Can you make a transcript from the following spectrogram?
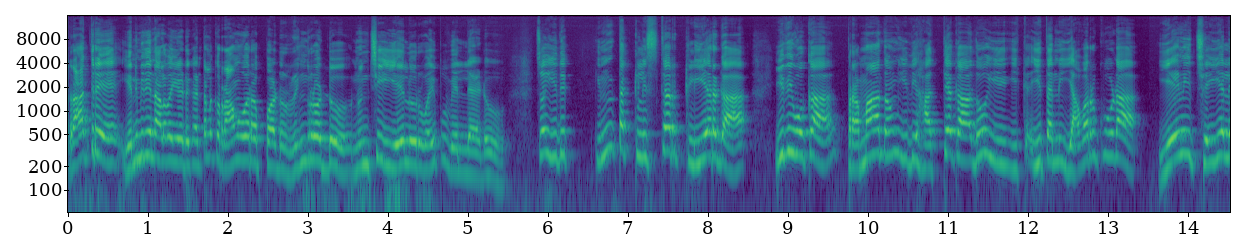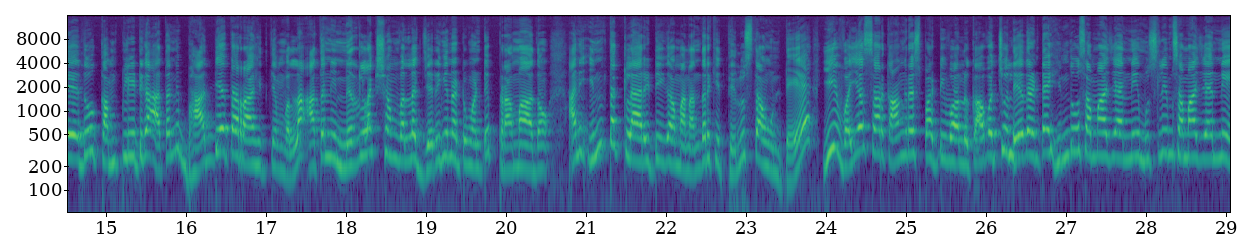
రాత్రి ఎనిమిది నలభై ఏడు గంటలకు రామవరప్పాడు రింగ్ రోడ్డు నుంచి ఏలూరు వైపు వెళ్ళాడు. సో ఇది ఇంత క్లిస్టర్ క్లియర్గా ఇది ఒక ప్రమాదం ఇది హత్య కాదు. ఈ- ఇక- ఇతన్ని ఎవరు కూడా ఏమీ చెయ్యలేదు కంప్లీట్గా అతన్ని బాధ్యత రాహిత్యం వల్ల అతని నిర్లక్ష్యం వల్ల జరిగినటువంటి ప్రమాదం అని ఇంత క్లారిటీగా మనందరికీ తెలుస్తూ ఉంటే ఈ వైఎస్ఆర్ కాంగ్రెస్ పార్టీ వాళ్ళు కావచ్చు లేదంటే హిందూ సమాజాన్ని ముస్లిం సమాజాన్ని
